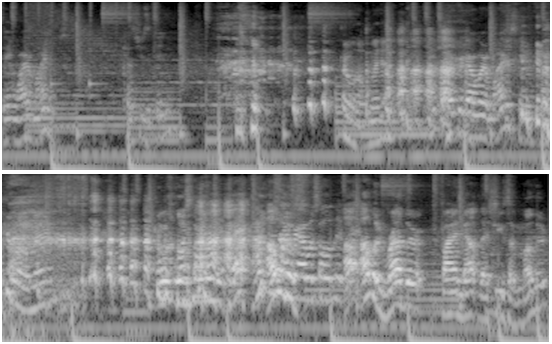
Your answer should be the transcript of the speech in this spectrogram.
Then why the minus? Because she's a kidney. Come on, man. I'm trying to figure out where the minus came from. Come on, man. What's holding it back? I'm I trying to would've- figure out what's holding it I, back. I would rather find out that she's a mother,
